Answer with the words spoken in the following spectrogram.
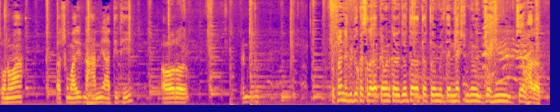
सोनवा राजकुमारी नहाने आती थी। और फ्रेंड्स तो फ्रेंड वीडियो कैसा लगा? कमेंट कर दीजिए तो मिलते हैं नेक्स्ट वीडियो में। जय हिंद, जय भारत।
